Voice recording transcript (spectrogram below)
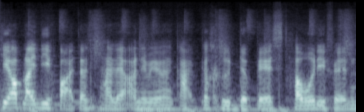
ที่ออฟไลท์ดีกว่าแต่สุดท้ายแล้วอนิเมะแวนการ์ดก็คือ the best Tower Defense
